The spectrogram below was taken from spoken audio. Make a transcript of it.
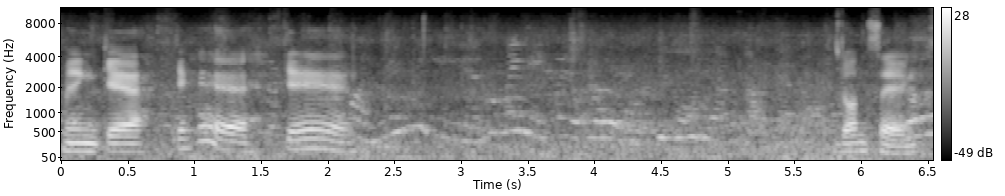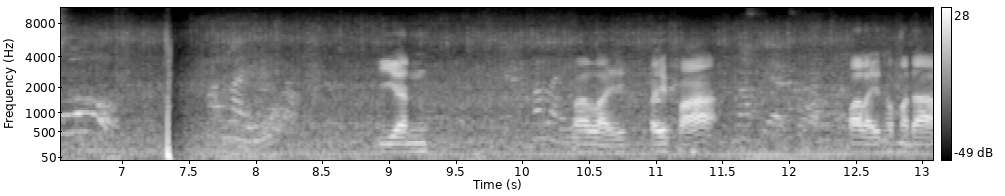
แมงแก แกแกย้อนแสง เทียน ปลาไหล ไฟฟ้า ปลาไหลธรรมดา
